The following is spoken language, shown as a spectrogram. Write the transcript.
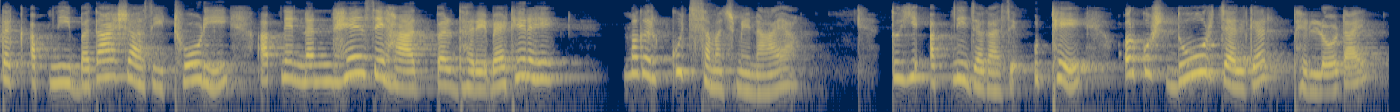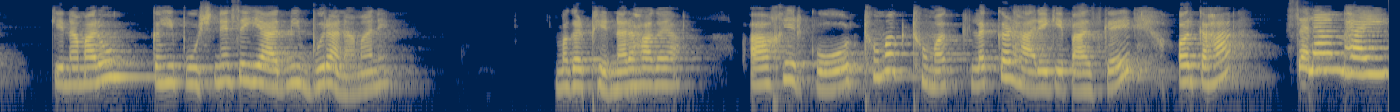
تک اپنی بتاشا سی ٹھوڑی اپنے ننھے سے ہاتھ پر دھرے بیٹھے رہے، مگر کچھ سمجھ میں نہ آیا۔ تو یہ اپنی جگہ سے اٹھے اور کچھ دور چل کر پھر لوٹ آئے کہ نہ معلوم کہیں پوچھنے سے یہ آدمی برا نہ مانے۔ مگر پھر نہ رہا گیا۔ آخر کو ٹھمک ٹھمک لکڑ ہارے کے پاس گئے اور کہا، سلام بھائی،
